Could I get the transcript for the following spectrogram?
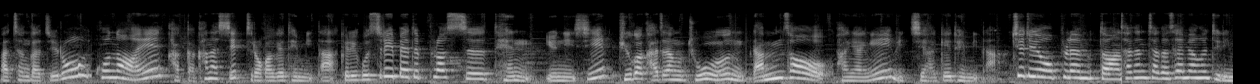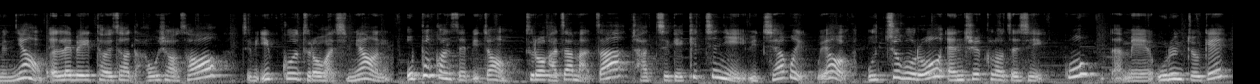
마찬가지로 코너에 각각 하나씩 들어가게 됩니다. 그리고 3 bed plus den 유닛이 view가 가장 좋은 남서 방향에 위치하게 됩니다. 스튜디오 플랜부터 차근차근 설명을 드리면요. 엘리베이터에서 나오셔서 지금 입구 들어가시면 open concept이죠. 들어가자마자 좌측에 kitchen이 위치하고 있고요. 우측으로 entry closet이 있고 그 다음에 오른쪽에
